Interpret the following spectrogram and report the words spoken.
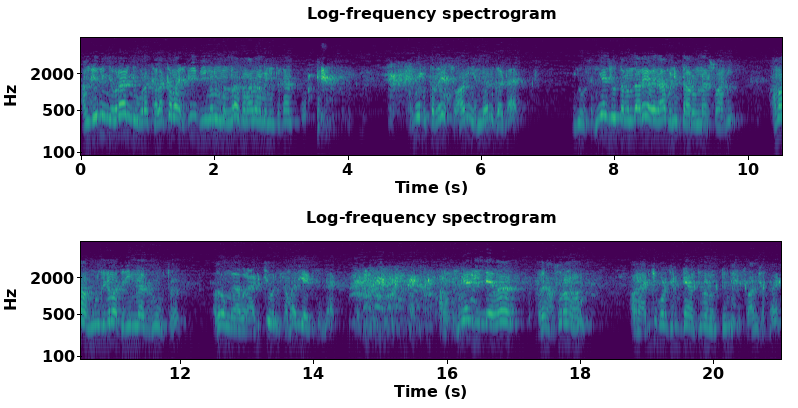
அங்கிருந்து இங்க வரா இந்த உர கலக்கமா இருக்கு. பீமனும் எல்லாம் சமாதானம் பண்ணிட்டு இருக்கான். சமூகத்தரே சுவாமி என்னன்னு கேட்டார். இங்க ஒரு சன்னியாசி உத்தரம் தாரே ஏதாவது பண்ணிவிட்டாருன்னார் சுவாமி. ஆமா உங்களுக்கு என்னமா தெரியும்னா குருபுத்திரன் அதோ அவங்க அவரை அடிச்சவருக்கு சமாதி ஆயிடுச்சுன்னா அவன் சன்னியாசி இல்லவன் அவன் அசுரனவன் அவனை. அடிச்சு போட அர்ஜுனன் விட்டு சுவாமி சொன்னாள்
